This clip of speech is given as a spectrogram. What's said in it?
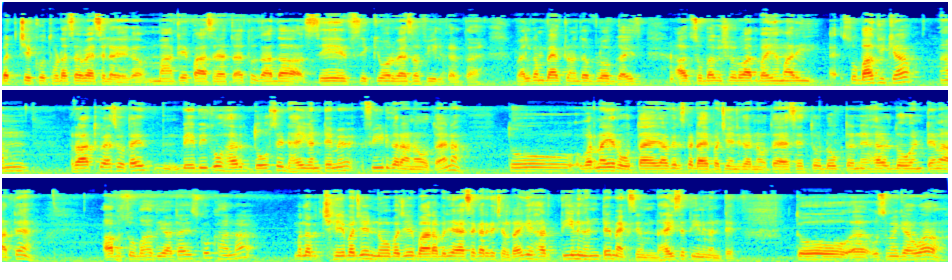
बच्चे को थोड़ा सा वैसे लगेगा। माँ के पास रहता है तो ज़्यादा सेफ़ सिक्योर वैसा फील करता है। Welcome back to another blog guys आज सुबह की शुरुआत भाई हमारी सुबह की क्या? हम रात को ऐसे होता है बेबी को हर दो से ढाई घंटे में फ़ीड कराना होता है ना। तो वरना ये रोता है या फिर इसका डायपर चेंज करना होता है ऐसे। तो डॉक्टर ने हर दो घंटे में आते हैं। अब सुबह दिया था इसको खाना मतलब छः बजे, नौ बजे, बारह बजे ऐसे करके चल रहा है कि हर तीन घंटे मैक्सिमम ढाई से तीन घंटे। तो उसमें क्या हुआ?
